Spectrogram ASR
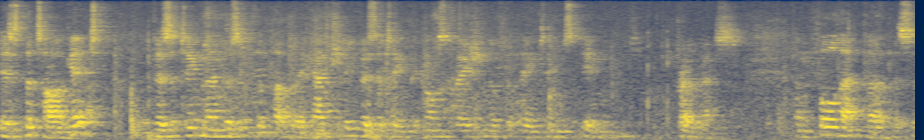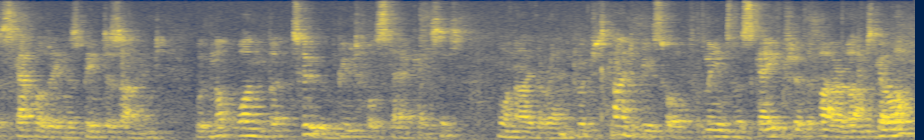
is the target, visiting members of the public, actually visiting the conservation of the paintings in progress. And for that purpose, the scaffolding has been designed with not one but two beautiful staircases, one either end, which is kind of useful for means of escape should the fire alarms go off.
